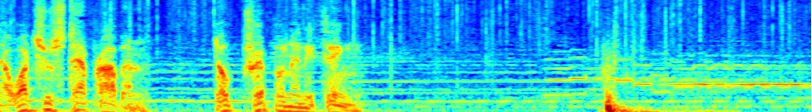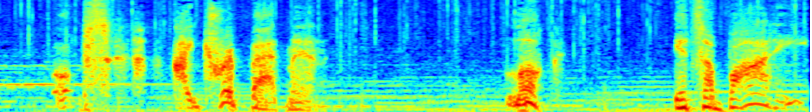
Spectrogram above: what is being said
Now watch your step, Robin. Don't trip on anything. Oops, I tripped, Batman. Look, it's a body.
